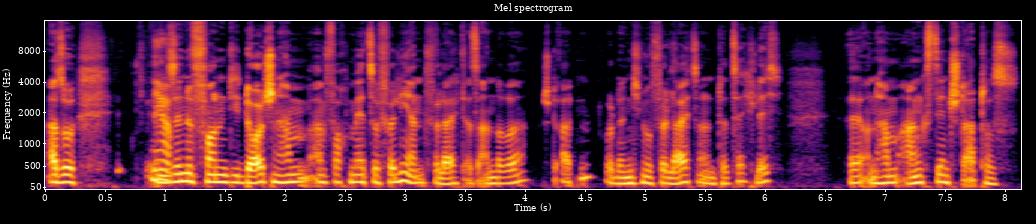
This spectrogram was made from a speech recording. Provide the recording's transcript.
Also im ja. Sinne von, die Deutschen haben einfach mehr zu verlieren, vielleicht als andere Staaten. Oder nicht nur vielleicht, sondern tatsächlich. Äh, und haben Angst, den Status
